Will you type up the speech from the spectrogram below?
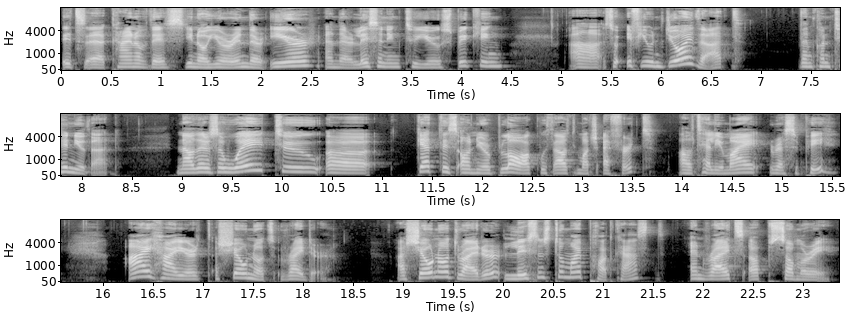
It's a kind of this, you know, you're in their ear and they're listening to you speaking. Uh, so if you enjoy that, then continue that. Now, there's a way to uh, get this on your blog without much effort, I'll tell you my recipe. I hired a show notes writer. A show note writer listens to my podcast and writes up summary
